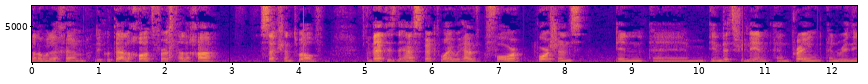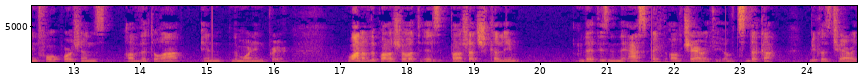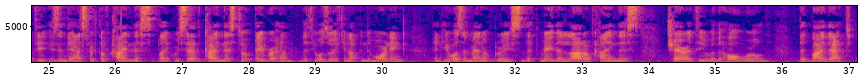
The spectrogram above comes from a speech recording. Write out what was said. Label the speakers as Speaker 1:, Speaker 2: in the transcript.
Speaker 1: Shalom Aleichem, Likutei Halachot, first halacha, section 12. And that is the aspect why we have four portions in um, in the tefillin and praying and reading four portions of the Torah in the morning prayer. One of the parashot is Parashat Shkalim, that is in the aspect of charity, of tzedakah because charity is in the aspect of kindness. Like we said, kindness to Abraham, that he was waking up in the morning and he was a man of grace that made a lot of kindness, charity with the whole world. That by that,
